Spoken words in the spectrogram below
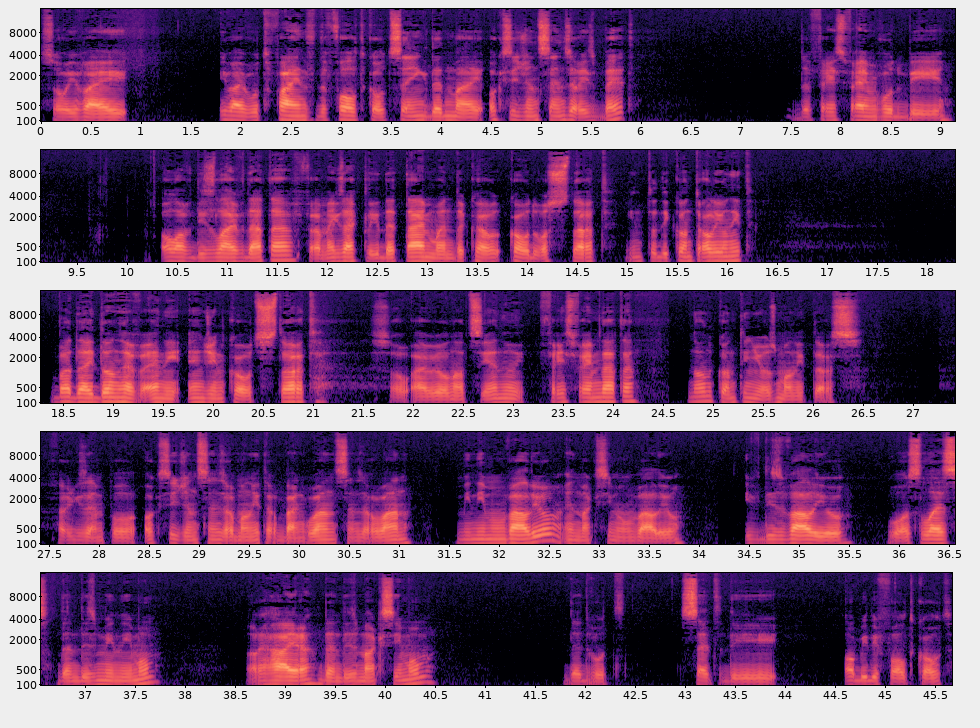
So if I if I would find the fault code saying that my oxygen sensor is bad, the freeze frame would be all of this live data from exactly the time when the co code was stored into the control unit. But I don't have any engine code stored, so I will not see any freeze frame data. Non-continuous monitors for example, oxygen sensor monitor bank 1, sensor 1, minimum value and maximum value. If this value was less than this minimum or higher than this maximum, that would set the OBD fault code.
